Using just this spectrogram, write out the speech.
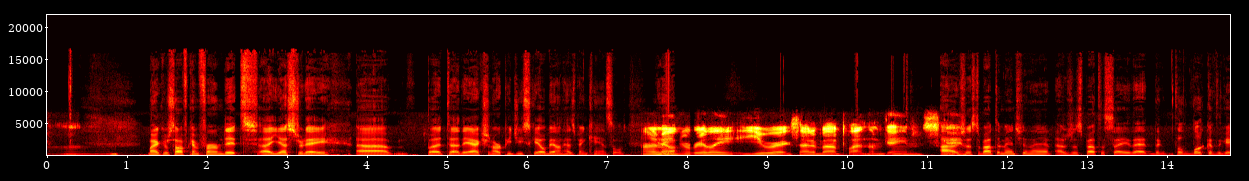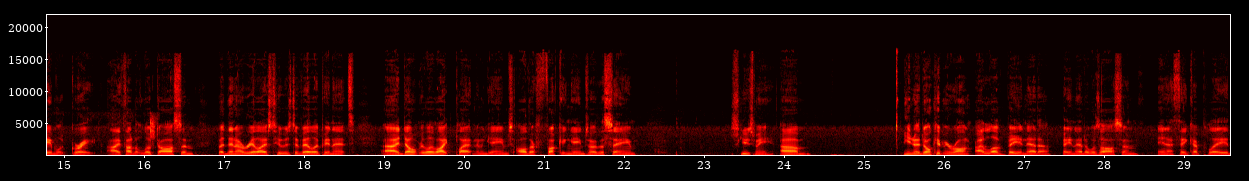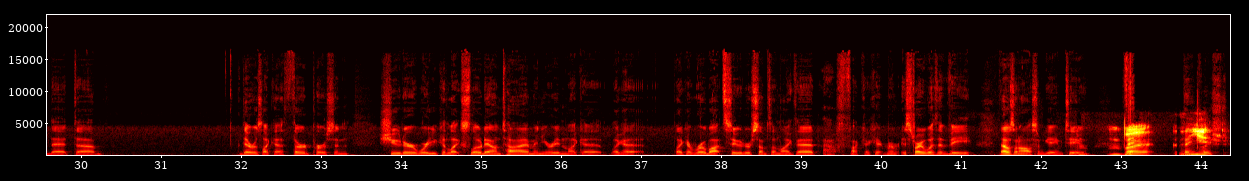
Microsoft confirmed it uh, yesterday, um, but uh, the action RPG Scalebound has been canceled. I You know- mean, really, you were excited about Platinum Games? I was just about to mention that. I was just about to say that the the look of the game looked great. I thought it looked awesome, but then I realized who was developing it. I don't really like Platinum games. All their fucking games are the same. Excuse me. Um, you know, don't get me wrong. I love Bayonetta. Bayonetta was awesome, and I think I played that. um there was like a third person shooter where you could like slow down time, and you're in like a like a like a robot suit or something like that. Oh fuck, I can't remember. It started with a V. That was an awesome game too. but ye- Vanquished.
